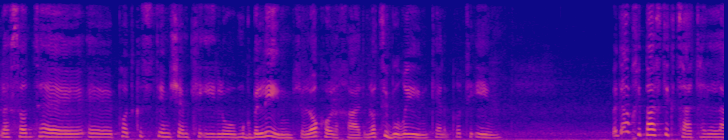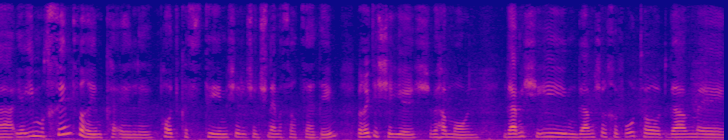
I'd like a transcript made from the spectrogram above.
לעשות אה, אה, פודקאסטים שהם כאילו מוגבלים, שלא כל אחד, הם לא ציבוריים, כן, הם פרטיים. וגם חיפשתי קצת על האם עושים דברים כאלה, פודקאסטים של, של 12 צעדים, וראיתי שיש, והמון, גם אישיים, גם של חברותות, גם... אה,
